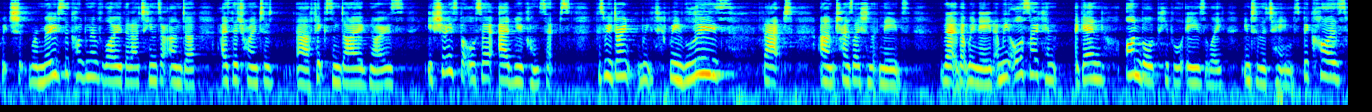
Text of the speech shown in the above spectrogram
which removes the cognitive load that our teams are under as they're trying to uh, fix and diagnose issues, but also add new concepts. Because we don't, we, we lose that um, translation that needs, that, that we need. And we also can, again, onboard people easily into the teams because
